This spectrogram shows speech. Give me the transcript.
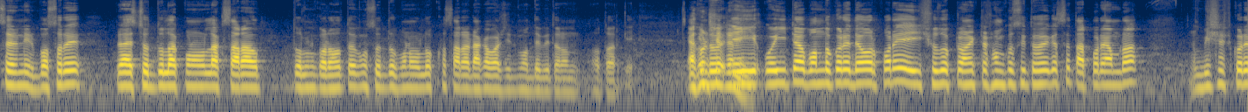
শ্রেণির বছরে প্রায় চোদ্দ লাখ, পনেরো লাখ চারা উত্তোলন করা হতো এবং চোদ্দ পনেরো লক্ষ চারা ঢাকাবাসীর মধ্যে বিতরণ হতো আর কি। এখন এই ওইটা বন্ধ করে দেওয়ার পরে এই সুযোগটা অনেকটা সংকুচিত হয়ে গেছে। তারপরে আমরা বিশেষ করে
